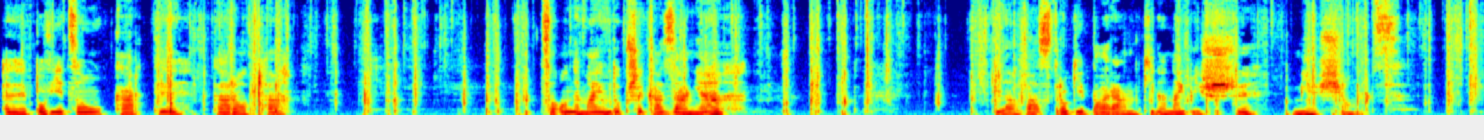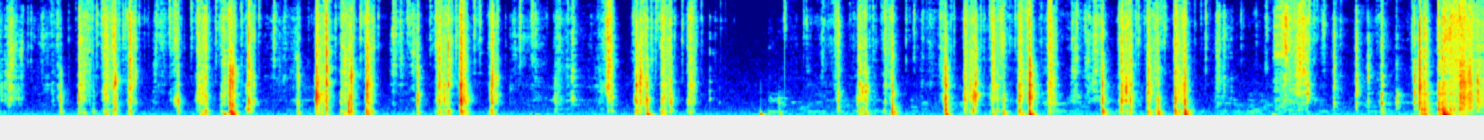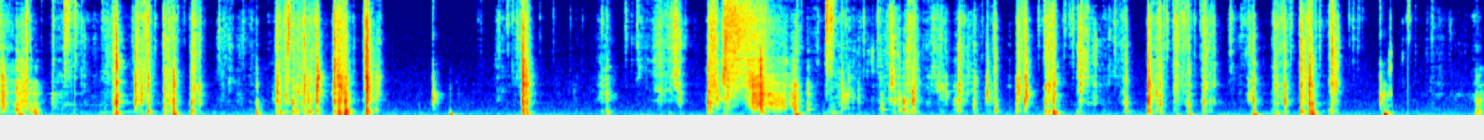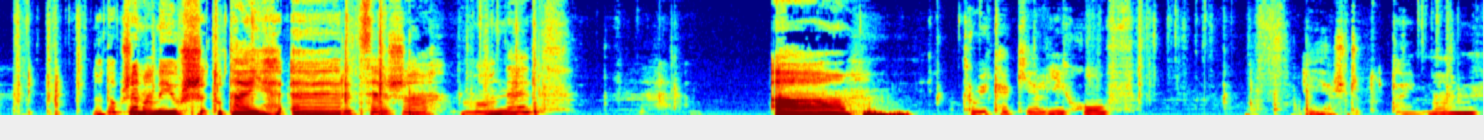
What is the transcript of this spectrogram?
e, powiedzą karty Tarota. Co one mają do przekazania dla Was, drogie baranki, na najbliższy miesiąc. Dobrze, mamy już tutaj e, rycerza monet, a trójkę kielichów i jeszcze tutaj mam.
